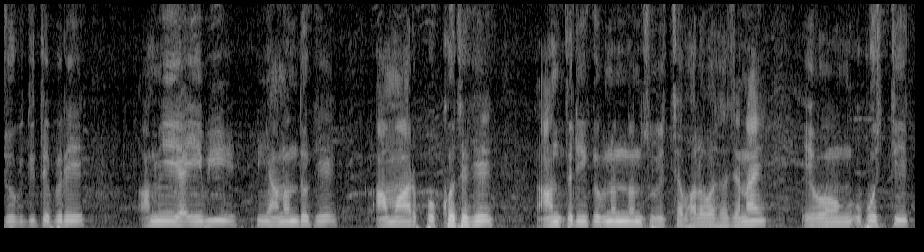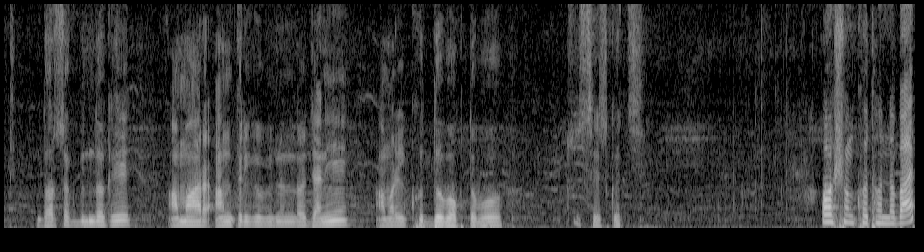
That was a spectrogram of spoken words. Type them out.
যোগ দিতে পেরে আমি এবি আনন্দকে, আমার পক্ষ থেকে আন্তরিক অভিনন্দন শুভেচ্ছা ভালোবাসা জানাই এবং উপস্থিত দর্শকবৃন্দকে আমার আন্তরিক অভিনন্দন জানিয়ে আমার এই ক্ষুদ্র বক্তব্য শেষ করছি। অসংখ্য ধন্যবাদ।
